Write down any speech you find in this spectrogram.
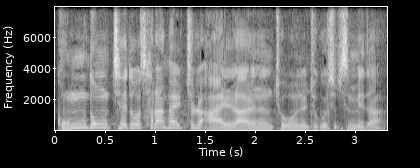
공동체도 사랑할 줄 알라는 조언을 주고 싶습니다.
